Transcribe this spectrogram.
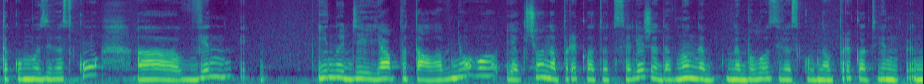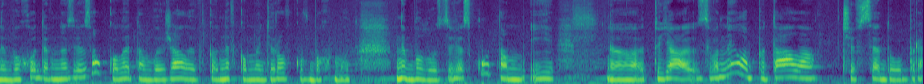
такому зв'язку, він. Іноді я питала в нього, якщо, наприклад, от селі вже давно не, не було зв'язку. Наприклад, він не виходив на зв'язок, коли там виїжджали в не в командіровку в Бахмут. Не було зв'язку там, і е, то я дзвонила, питала, чи все добре.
